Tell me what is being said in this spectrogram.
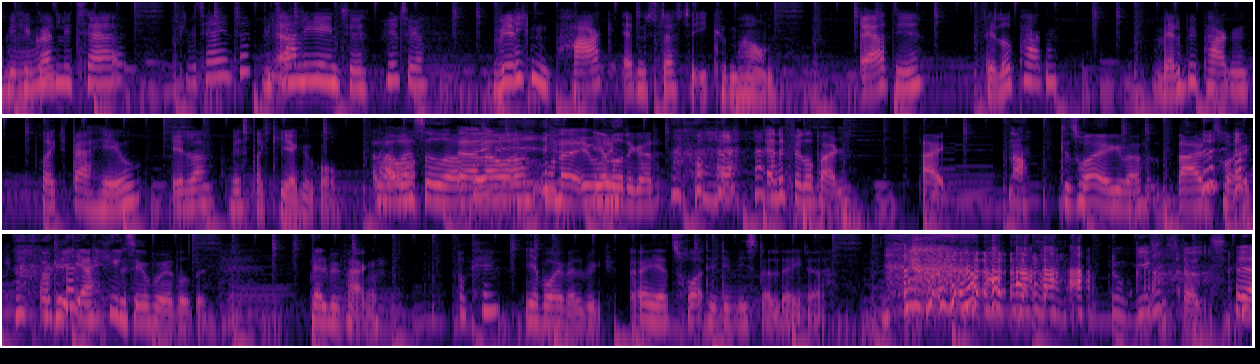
vi kan Mhm. godt lige tage... Skal vi tage en til? Vi Ja. tager lige en til. Helt sikkert. Hvilken park er den største i København? Er det Fælledparken, Valbyparken, Frederiksberg Have eller Vestre Kirkegård? Laura sidder Ja, Laura. Hun er ivrig. Jeg ved det godt. Er det fældepakken? Det tror jeg ikke i hvert fald. Nej, det tror jeg ikke. Okay, jeg er helt sikker på, at jeg ved det. Valbyparken. Okay. Jeg bor i Valby, og jeg tror, det er det, vi er stolte af der. Du er virkelig stolt. Ja.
